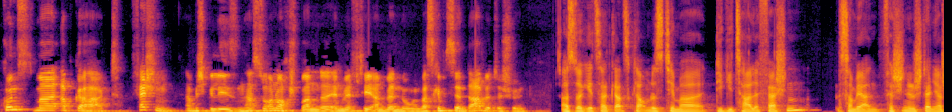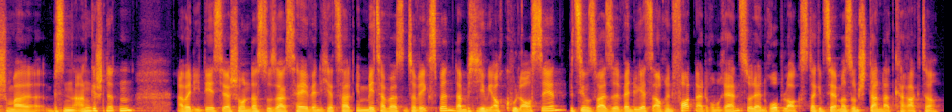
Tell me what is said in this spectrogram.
Kunst mal abgehakt. Fashion habe ich gelesen. Hast du auch noch spannende NFT-Anwendungen? Was gibt's denn da bitte schön? Also da geht es halt ganz klar um das Thema digitale Fashion. Das haben wir an verschiedenen Stellen ja schon mal ein bisschen angeschnitten. Aber die Idee ist ja schon, dass du sagst, hey, wenn ich jetzt halt im Metaverse unterwegs bin, dann möchte ich irgendwie auch cool aussehen. Beziehungsweise, wenn du jetzt auch in Fortnite rumrennst oder in Roblox, da gibt es ja immer so einen Standardcharakter.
